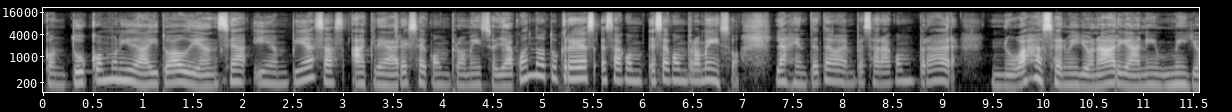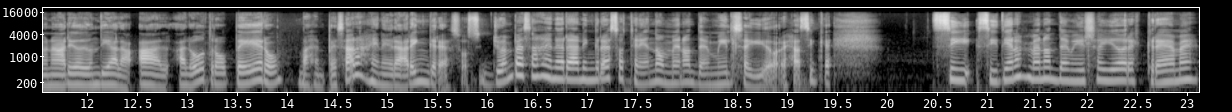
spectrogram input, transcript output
con tu comunidad y tu audiencia y empiezas a crear ese compromiso. Ya cuando tú crees ese compromiso, la gente te va a empezar a comprar. No vas a ser millonaria ni millonario de un día al, al otro, pero vas a empezar a generar ingresos. Yo empecé a generar ingresos teniendo menos de mil seguidores, así que si, si tienes menos de mil seguidores, créeme,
